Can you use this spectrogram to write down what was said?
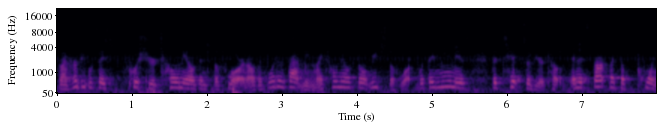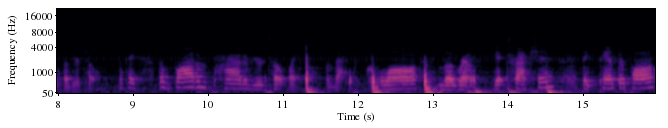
So I've heard people say push your toenails into the floor, and I was like, what does that mean? My toenails don't reach the floor. What they mean is the tips of your toes, and it's not like the point of your toe, okay? The bottom pad of your toe, like that. Claw the ground. Get traction. Think panther paw.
